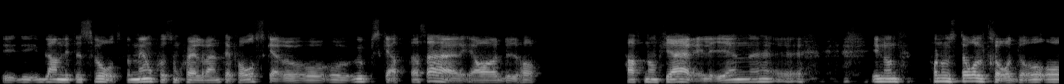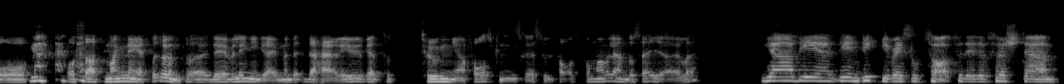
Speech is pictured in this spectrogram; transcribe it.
det, det, är ibland lite svårt för människor som själva inte är forskare och, och uppskatta så här. Ja, du har haft någon fjäril i en, eh, i någon, på någon ståltråd och, och, och, och satt magneter runt. Det är väl ingen grej, men det, det här är ju rätt så tunga forskningsresultat får man väl ändå säga, eller? Ja, det är, det är en viktig resultat för det är det första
